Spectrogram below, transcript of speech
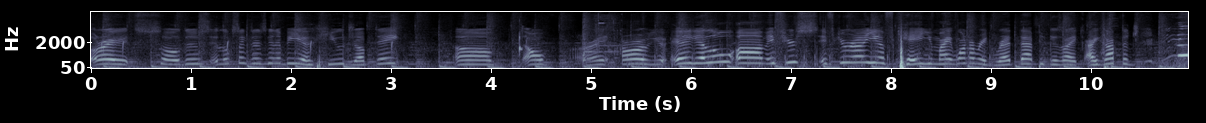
all right, so there's it looks like there's gonna be a huge update. Um, oh, all right. Oh, yellow. Um, if you're if you're AFK, you might want to regret that because like I got the no.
